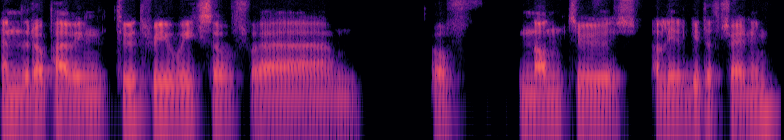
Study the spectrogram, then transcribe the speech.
Ended up having two three weeks of um, of none to a little bit of training,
